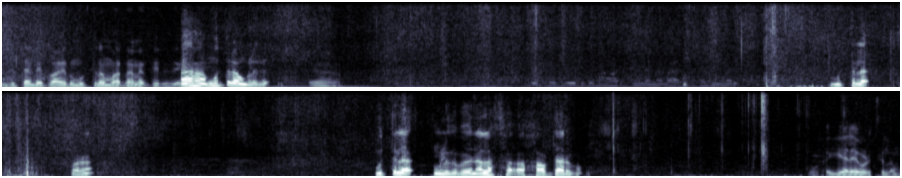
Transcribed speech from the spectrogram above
இந்த தண்டே பார்க்குறது முத்துன மாதிரி தான் எனக்கு தெரியுது. ஆஹா முத்தில் உங்களுக்கு. ஆ. முத்தில். வரேன் முத்தில் உங்களுக்கு இப்ப நல்லா சாஃப்டாக இருக்கும். கையாலே உடைச்சிடலாம்.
